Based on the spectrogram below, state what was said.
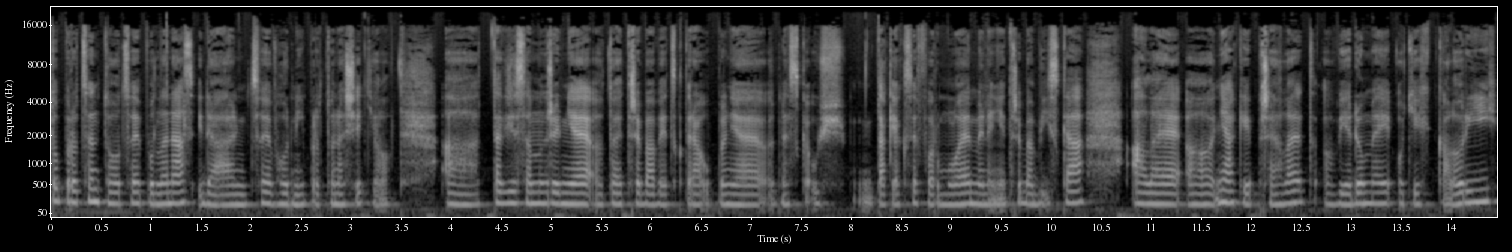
100% toho, co je podle nás ideální, co je vhodný pro to naše tělo. A, takže samozřejmě to je třeba věc, která úplně dneska už tak, jak se formuluje, mi není třeba blízká, ale nějaký přehled vědomý o těch kaloriích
